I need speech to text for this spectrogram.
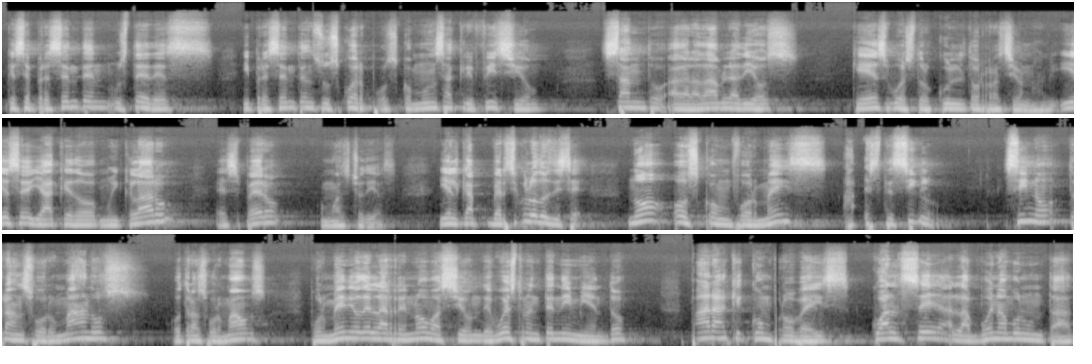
que se presenten ustedes y presenten sus cuerpos como un sacrificio santo, agradable a Dios, que es vuestro culto racional. Y ese ya quedó muy claro, espero, como hace ocho días. Y el versículo 2 dice, no os conforméis a este siglo, sino transformados o transformados por medio de la renovación de vuestro entendimiento, para que comprobéis cuál sea la buena voluntad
